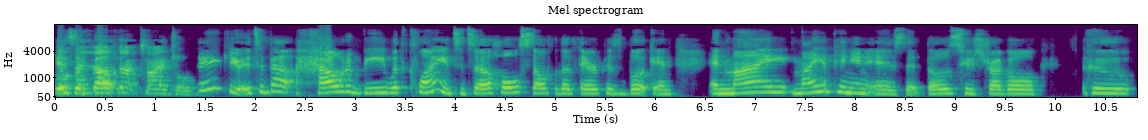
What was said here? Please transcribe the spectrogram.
is book. I about love that title. Thank you. It's about how to be with clients. It's a whole self of the therapist book. And and my my opinion is that those who struggle who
